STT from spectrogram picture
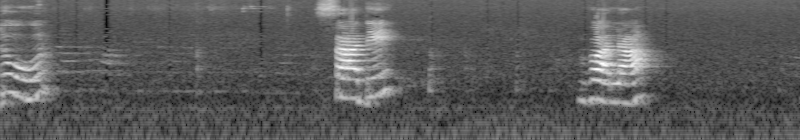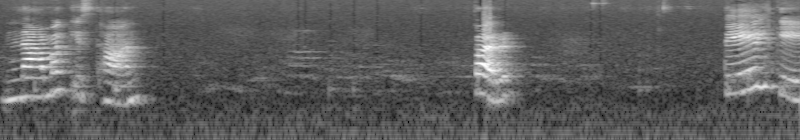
दूर सादे वाला नामक स्थान पर तेल के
